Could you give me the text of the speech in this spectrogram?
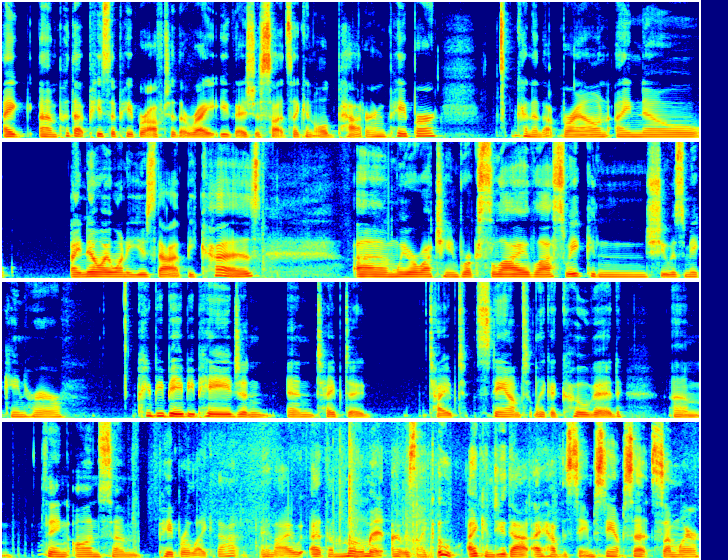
I um, put that piece of paper off to the right. You guys just saw it's like an old pattern paper, kind of that brown. I know I know I want to use that because um, we were watching Brooks Live last week and she was making her creepy baby page and, and typed a typed stamped like a COVID um, thing on some paper like that. And I, at the moment, I was like, oh, I can do that. I have the same stamp set somewhere.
